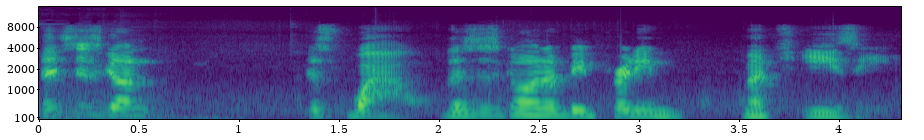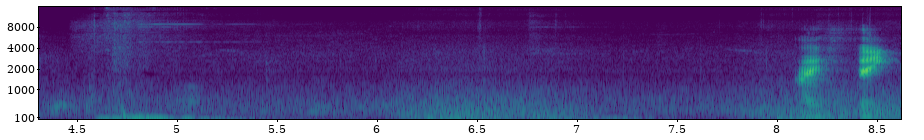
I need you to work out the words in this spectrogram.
This is going. Just wow. This is going to be pretty much easy. I think.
